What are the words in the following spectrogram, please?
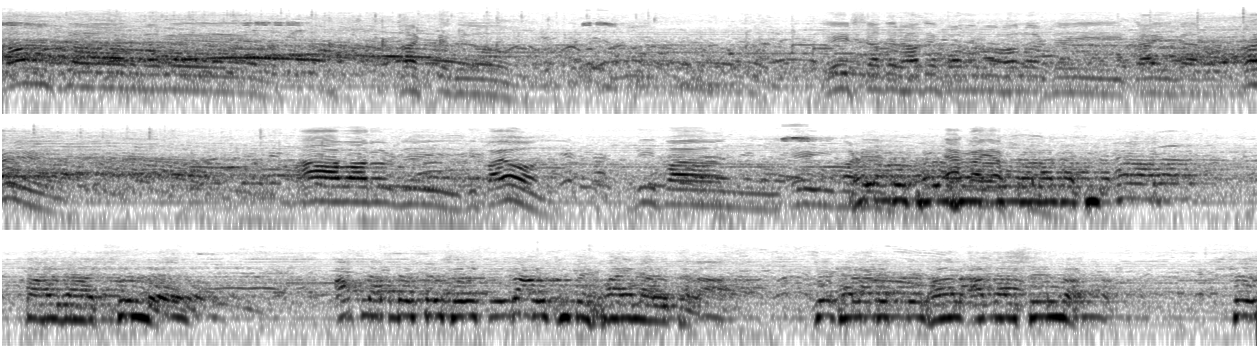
চমৎকারভাবে আটকে দিল এরশাদের হাতে পতন হলো সেই টাইগার আবারও সেই দীপায়ন। দীপায়ন এই মাঠে একাই শূন্য আপনারা দেখছেন সেই কাঙ্ক্ষিত ফাইনাল খেলা যে খেলার প্রধান আকর্ষণ সেই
